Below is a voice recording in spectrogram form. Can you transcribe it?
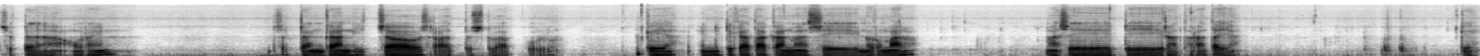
Sudah oranye. Sedangkan hijau 120 oke ya ini dikatakan masih normal. Masih di rata-rata ya. Oke.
